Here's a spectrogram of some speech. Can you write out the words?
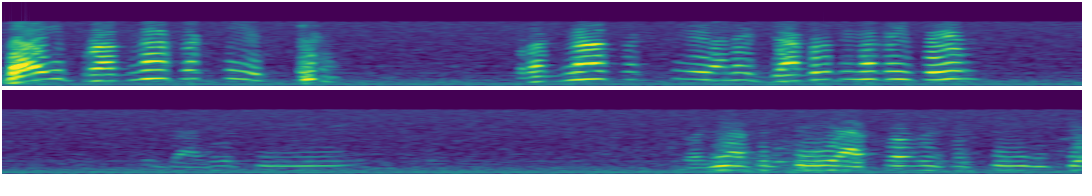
ભાઈ પ્રજ્ઞા શક્તિ પ્રજ્ઞા શક્તિ અને જાગૃતિ માં કઈ ફેર? જાગૃતિ પ્રજ્ઞા શક્તિ આત્મા શક્તિ છે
